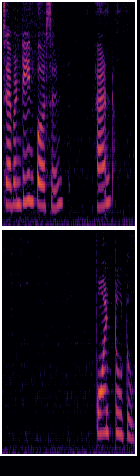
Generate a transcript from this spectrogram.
Seventeen percent and 0.22,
